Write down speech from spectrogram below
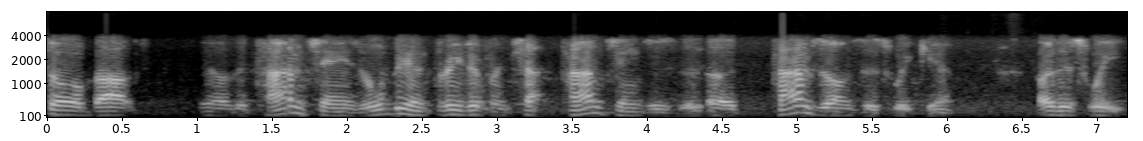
so about you know the time change. We'll be in three different time changes, uh, time zones this weekend. or this week.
